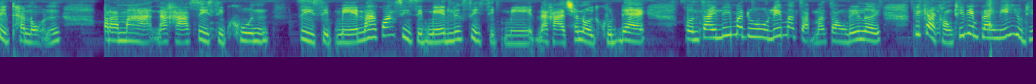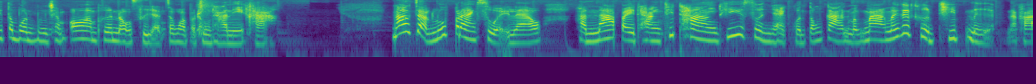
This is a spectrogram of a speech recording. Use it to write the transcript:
ติดถนนประมาณนะคะ 40คูณ40 เมตร หน้ากว้าง 40 เมตร ลึก 40 เมตรนะคะโฉนดคุดแดง สนใจรีบมาดูรีบมาจับมาจองได้เลย พิกัดของที่ดินแปลงนี้อยู่ที่ตำบลบึงชำอ้ออำเภอหนองเสือ จังหวัดปทุมธานีค่ะนอกจากรูปแปลงสวยแล้ว หันหน้าไปทางทิศทางที่ส่วนใหญ่คนต้องการมาก ๆ นั่นก็คือทิศเหนือนะคะ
